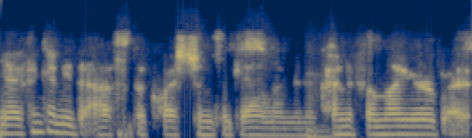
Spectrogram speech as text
yeah, I think I need to ask the questions again. I mean, I'm Mhm. kind of familiar, but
